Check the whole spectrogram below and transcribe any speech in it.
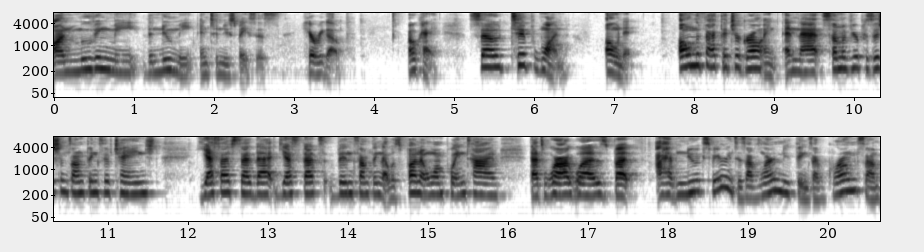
on moving me, the new me, into new spaces. Here we go. Okay, so tip one, own it. Own the fact that you're growing and that some of your positions on things have changed Yes, I've said that. Yes, that's been something that was fun at one point in time. That's where I was, but I have new experiences. I've learned new things. I've grown some.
